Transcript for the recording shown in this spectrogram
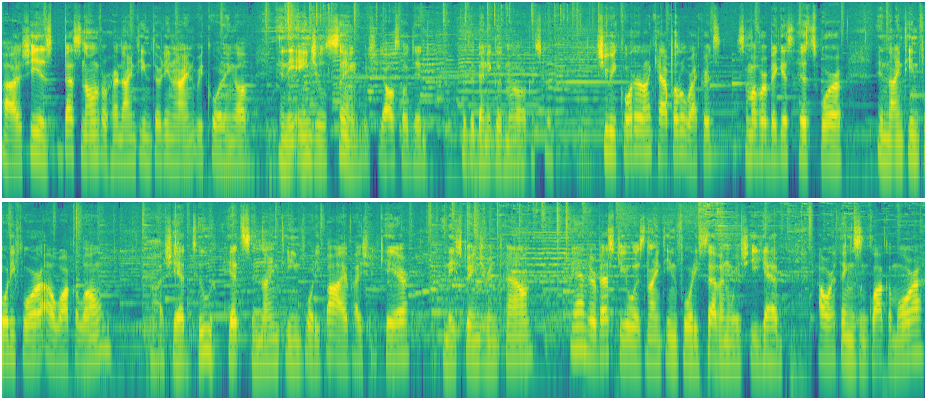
Uh, she is best known for her 1939 recording of And the Angels Sing, which she also did with the Benny Goodman Orchestra. She recorded on Capitol Records some of her biggest hits were in 1944, I'll Walk Alone. Uh, she had two hits in 1945, I Should Care and A Stranger in Town. And her best year was 1947, where she had Are Things in Glocca Morra,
